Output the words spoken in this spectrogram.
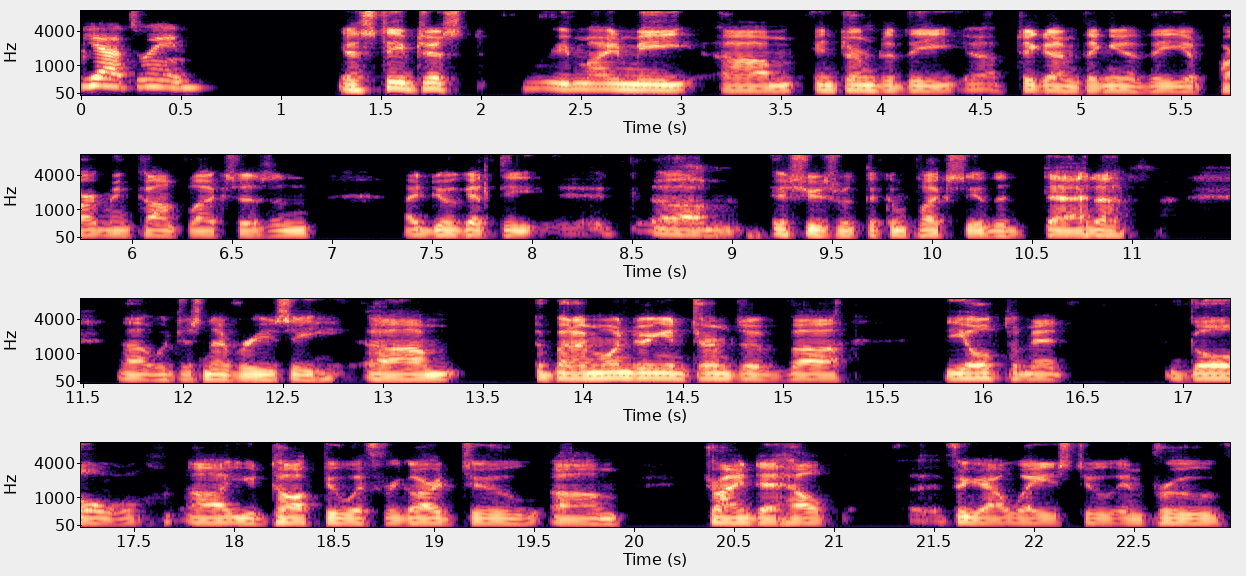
Yeah, Dwayne. Yeah, Steve, just remind me um, in terms of the, uh, particularly I'm thinking of the apartment complexes and I do get the um, issues with the complexity of the data, uh, which is never easy. Um, but I'm wondering in terms of uh, the ultimate goal uh, you talked to with regard to um, trying to help uh, figure out ways to improve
